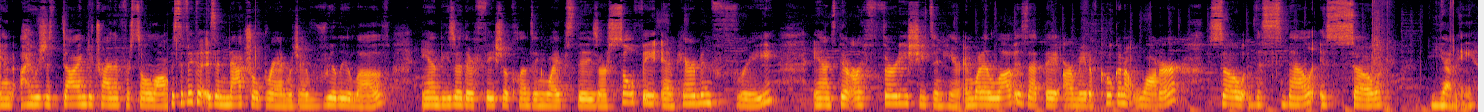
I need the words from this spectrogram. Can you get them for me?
and I was just dying to try them for so long. Pacifica is a natural brand, which I really love, and these are their facial cleansing wipes. These are sulfate and paraben free, and there are 30 sheets in here. And what I love is that they are made of coconut water, so the smell is so yummy.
